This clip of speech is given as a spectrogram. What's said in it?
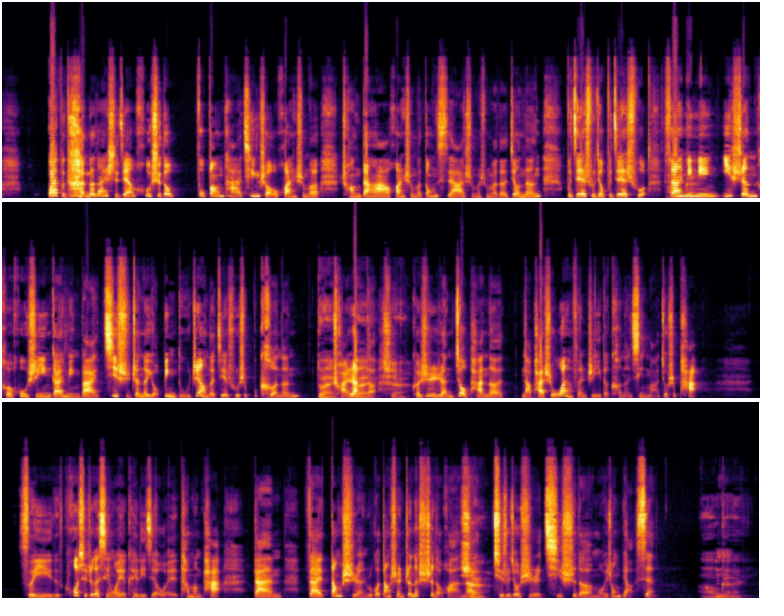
怪不得那段时间护士都不帮他亲手换什么床单啊，换什么东西啊，什么什么的，就能不接触就不接触。虽然明明医生和护士应该明白，即使真的有病毒，这样的接触是不可能对，传染的是可是人就怕那哪怕是万分之一的可能性嘛，就是怕。所以或许这个行为也可以理解为他们怕，但在当事人如果当事人真的是的话，那其实就是歧视的某一种表现。OK，、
